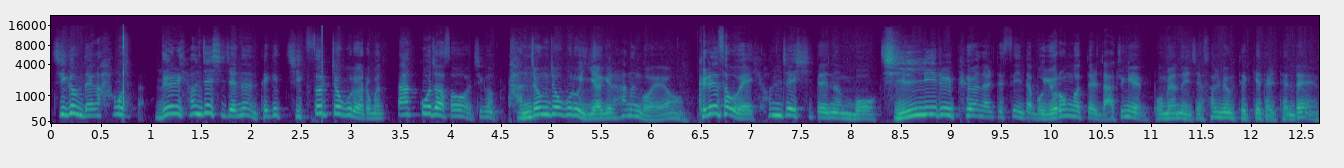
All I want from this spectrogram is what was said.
지금 내가 하고 싶다. 늘 현재 시제는 되게 직설적으로 여러분 딱 꽂아서 지금 단정적으로 이야기를 하는 거예요. 그래서 왜 현재 시대는 뭐 진리를 표현할 때 쓰인다 뭐 이런 것들 나중에 보면 이제 설명 듣게 될 텐데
